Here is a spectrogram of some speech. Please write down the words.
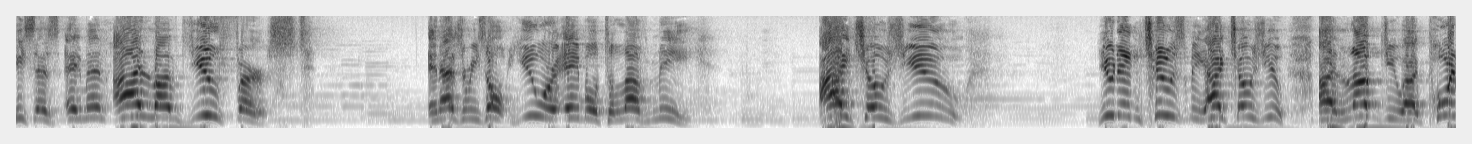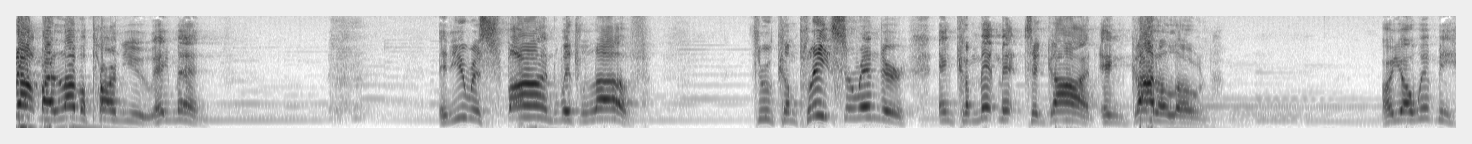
He says, Amen. I loved you first. And as a result, you were able to love me. I chose you. You didn't choose me, I chose you. I loved you. I poured out my love upon you. Amen. And you respond with love through complete surrender and commitment to God and God alone. Are y'all with me?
